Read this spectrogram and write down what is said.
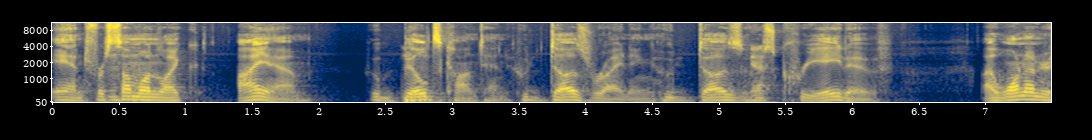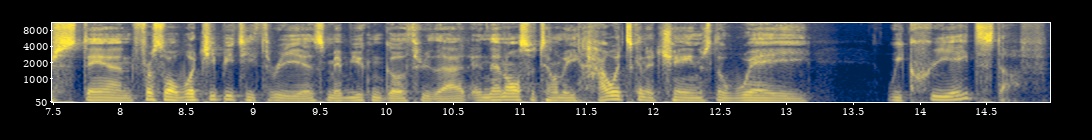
and for mm-hmm. someone like i am who builds mm-hmm. content who does writing who does yeah. who's creative I want to understand, first of all, what GPT-3 is. Maybe you can go through that. And then also tell me how it's going to change the way we create stuff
